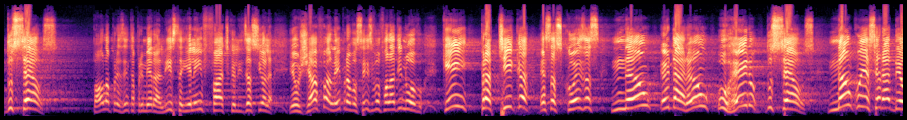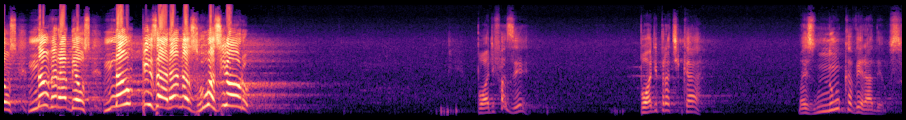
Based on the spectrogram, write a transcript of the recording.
dos céus. Paulo apresenta a primeira lista e ele é enfático, ele diz assim: Olha, eu já falei para vocês e vou falar de novo. Quem pratica essas coisas não herdarão o reino dos céus, não conhecerá Deus, não verá Deus, não pisará nas ruas de ouro. Pode fazer, pode praticar, mas nunca verá Deus,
